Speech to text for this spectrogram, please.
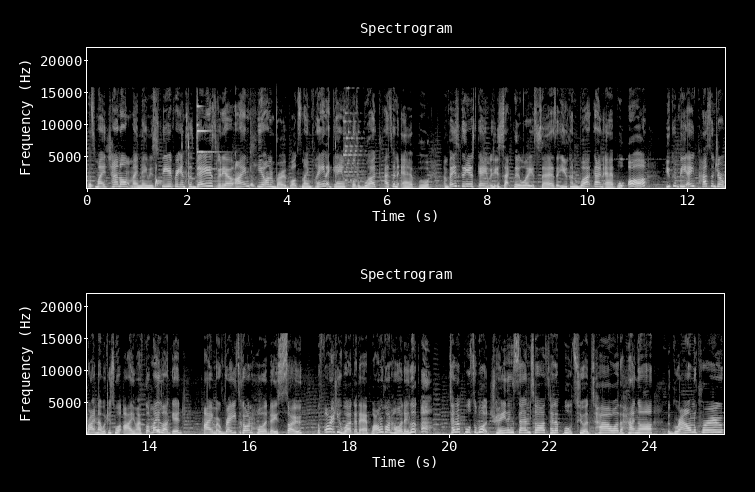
welcome to my channel. My name is Phoeberry. In today's video, I'm here on Roblox and I'm playing a game called Work at an Airport. And basically this game is exactly what it says, that you can work at an airport or you can be a passenger right now, which is what I am. I've got my luggage. I'm ready to go on holiday. So before I actually work at the airport, I want to go on holiday. Look, teleport to what? Training center, teleport to a tower, the hangar, the ground crew.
